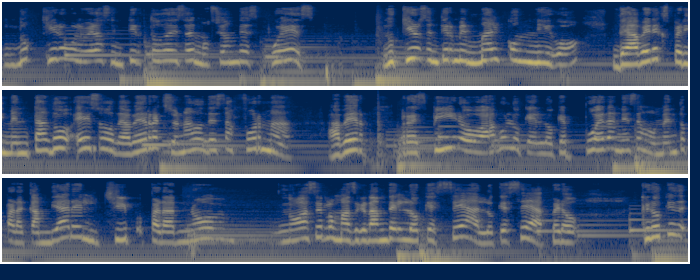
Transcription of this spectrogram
no quiero volver a sentir toda esa emoción después. No quiero sentirme mal conmigo de haber experimentado eso, de haber reaccionado de esa forma. a ver, respiro, hago lo que, lo que pueda en ese momento para cambiar el chip, para no, no hacerlo más grande, lo que sea, lo que sea, pero creo que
